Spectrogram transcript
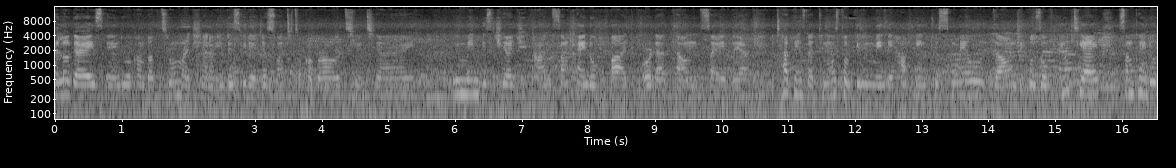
hello guys and welcome back to my channel. In this video i just want to talk about uti women discharge and some kind of bad or that downside there. It happens that most of the women they happen to smell down because of uti some kind of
